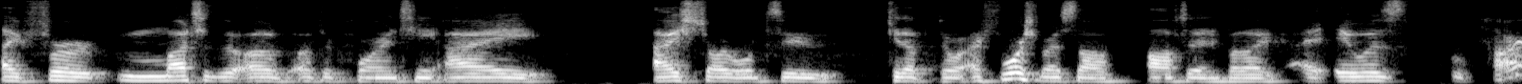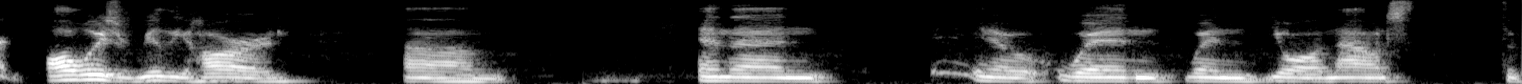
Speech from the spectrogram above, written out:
like for much of the of, of the quarantine, I I struggled to get out the door. I forced myself often, but like I, it was hard always really hard. Um, and then, you know, when when you all announced the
